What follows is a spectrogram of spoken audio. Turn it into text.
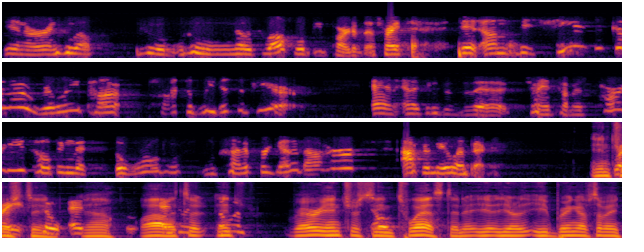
dinner and who else who who knows who else will be part of this, right? That um that she is just going to really po- possibly disappear. And, and I think that the Chinese Communist Party is hoping that the world will, will kind of forget about her after the Olympics. Interesting. Right? So, and, yeah. Wow. It's a so very interesting twist. And you, you, know, you bring up something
